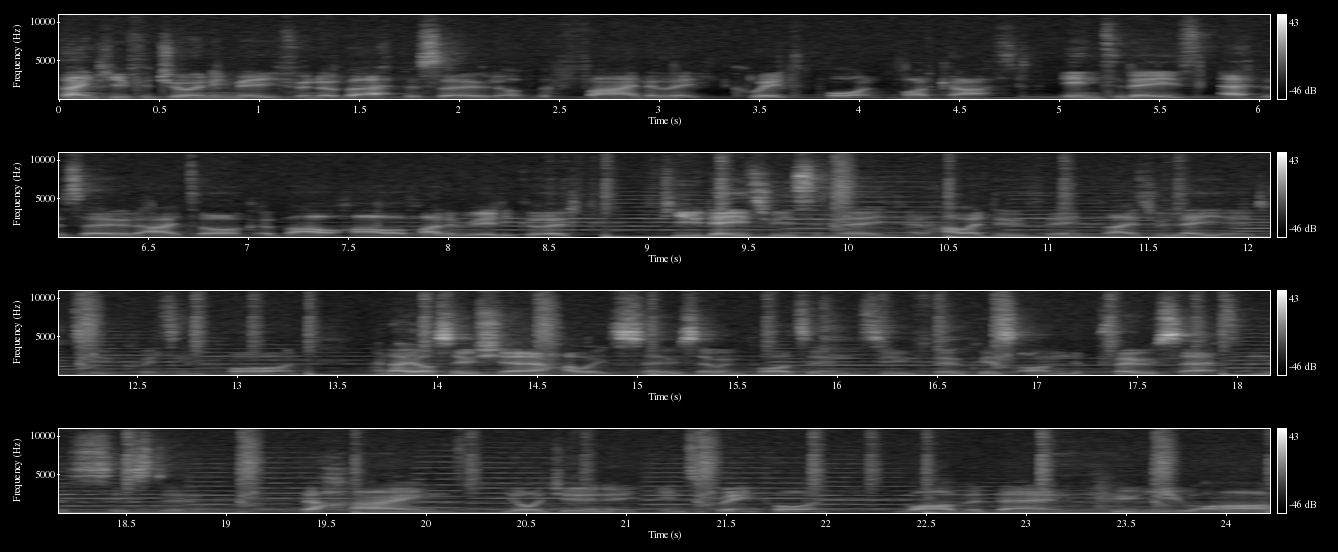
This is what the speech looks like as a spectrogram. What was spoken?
Thank you for joining me for another episode of the Finally Quit Porn podcast. In today's episode, I talk about how I've had a really good few days recently and how I do think that is related to quitting porn. And I also share how it's so, so important to focus on the process and the system behind your journey into quitting porn rather than who you are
